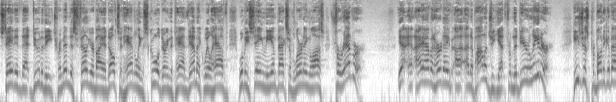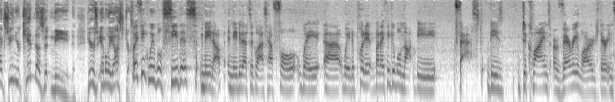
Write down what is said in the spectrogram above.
stated that due to the tremendous failure by adults in handling school during the pandemic, we'll have we'll be seeing the impacts of learning loss forever. Yeah, and I haven't heard a, uh, an apology yet from the dear leader. He's just promoting a vaccine your kid doesn't need. Here's Emily Oster. So I think we will see this made up, and maybe that's a glass half full way uh, way to put it. But I think it will not be fast. These declines are very large. They're in,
